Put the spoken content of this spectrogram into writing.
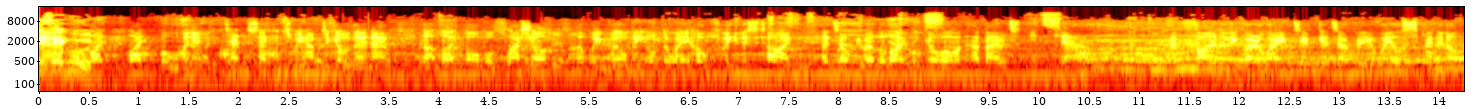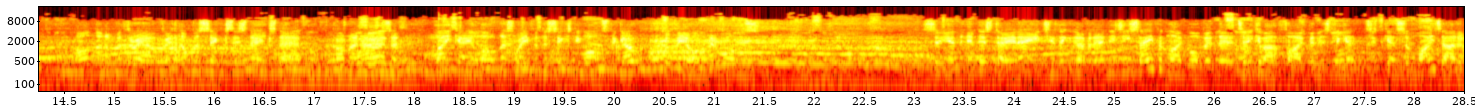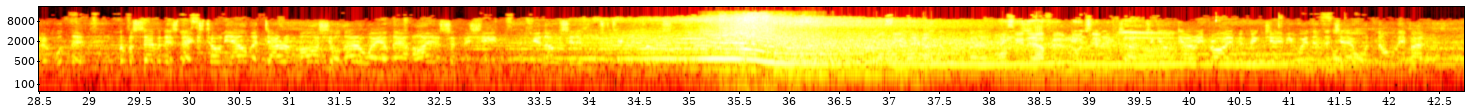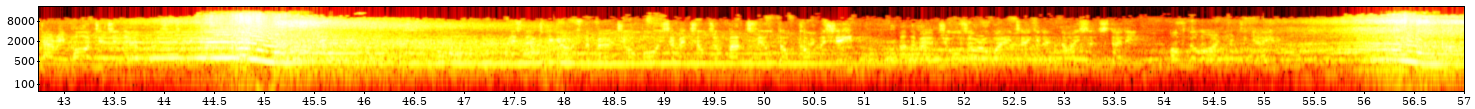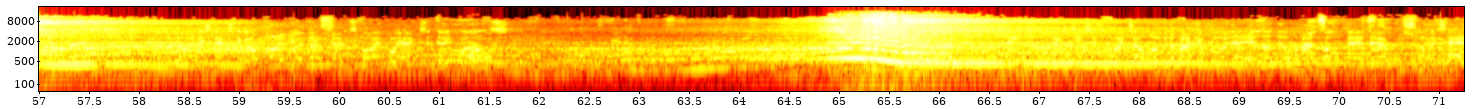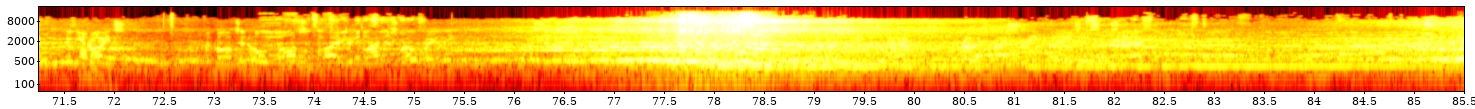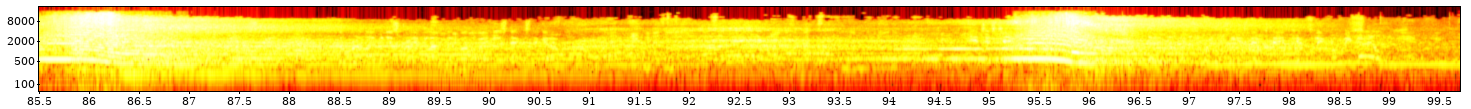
ist sehr gut. Light, light bulb in it. Ten seconds we have to go there now. That light bulb will flash on and we will be underway hopefully this time. Let's hope we will. The light will go on about now. And finally we're away. Tim gets that rear wheel spinning up on the number three outfit. Number six is next there. Conrad Harrison, like a lot. Let's wait for the 60 watts to go. Could be 100 watts. In, this day and age, you think you'd have an energy saving light bulb in there. It'd take about five minutes to get to get some light out of it, wouldn't it? Number seven is next. Tony Elmer, Darren Marshall, they're away on their Ireson machine. You notice the difference between the first. Was geht der für den To go, Gary Bryan with Big Jamie Wynn in the chair. Would normally have had Gary Partridge in there, but this is next to go is the Birchall Boys, the Mitchells of Mansfield.com machine. And the Birchalls are away, taking it nice and steady off the line into game. Number nine is next to go. My word, that sounds fine. Roy Hanks and Dave Wells. Big, big teacher's right all over the back of Roy there. In that little handhold there now. Number 10, Dougie Wright. And Martin Hull. Martin's a big lad as well, really. Number 16,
